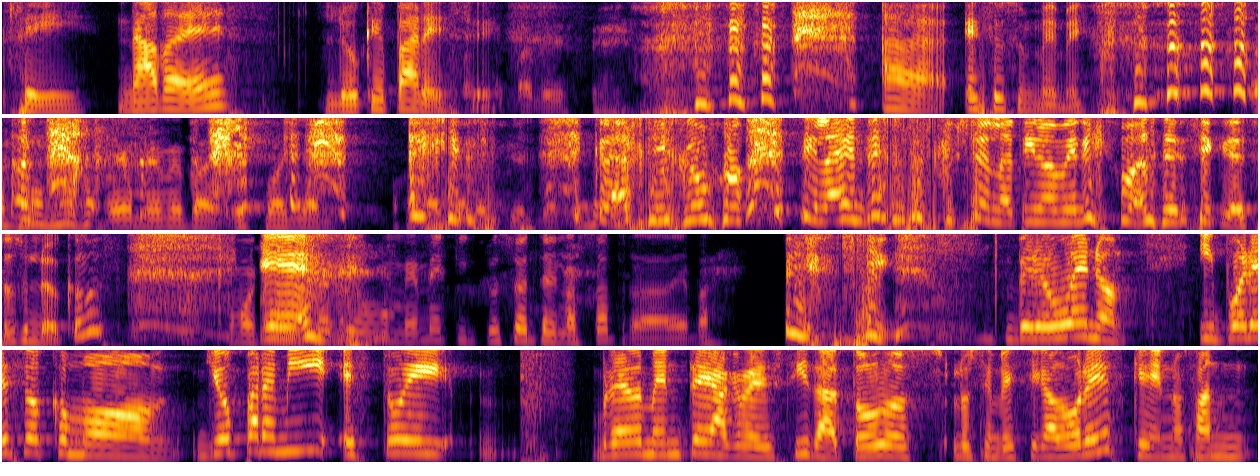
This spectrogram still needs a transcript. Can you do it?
sí, nada es lo que parece. Parece. Ah, eso es un meme. Es un meme pa- español. Ojalá lo. Claro, yo como si la gente nos escucha en Latinoamérica van a decir que esos locos. Como que Eh. es un meme que incluso entre nosotros, además. Sí, pero bueno, y por eso como yo para mí estoy realmente agradecida a todos los investigadores que nos han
